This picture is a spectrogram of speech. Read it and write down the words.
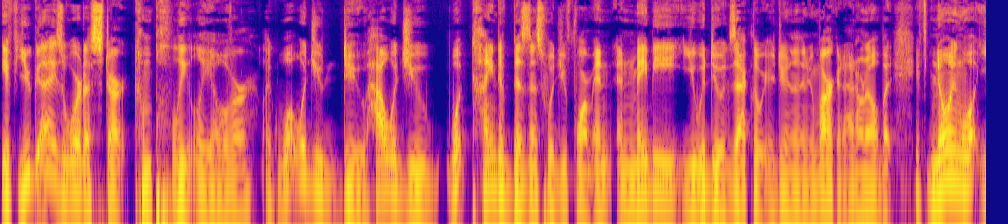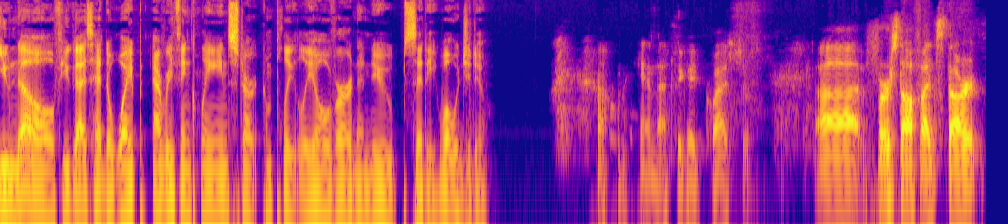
if you guys were to start completely over like what would you do? How would you what kind of business would you form? And and maybe you would do exactly what you're doing in the new market. I don't know. But if knowing what you know if you guys had to wipe everything clean start completely over in a new city what would you do Oh man, that's a good question. Uh, first off, I'd start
